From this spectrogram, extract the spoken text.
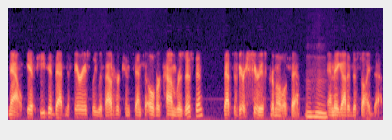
Now, if he did that nefariously without her consent to overcome resistance, that's a very serious criminal offense, mm-hmm. and they got to decide that.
